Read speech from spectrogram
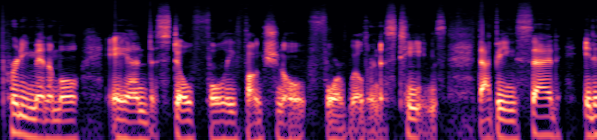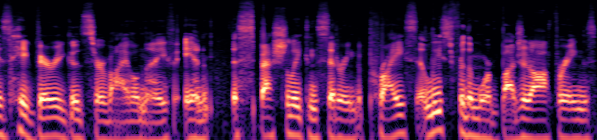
pretty minimal and still fully functional for wilderness teams. That being said, it is a very good survival knife and especially considering the price, at least for the more budget offerings.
